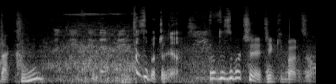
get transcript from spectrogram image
Tak. Do zobaczenia. No do zobaczenia, dzięki bardzo.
